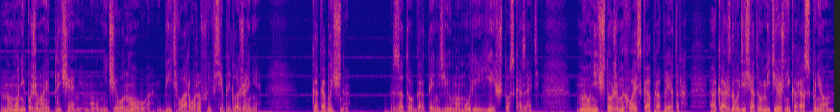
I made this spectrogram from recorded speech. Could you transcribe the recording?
Нумоний пожимает плечами, мол, ничего нового. Бить варваров и все предложения. Как обычно. Зато Гортензию Мамурии есть что сказать. Мы уничтожим их войска, пропретор, а каждого десятого мятежника распнем.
